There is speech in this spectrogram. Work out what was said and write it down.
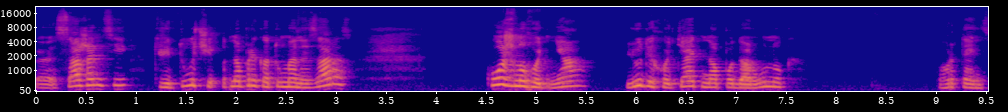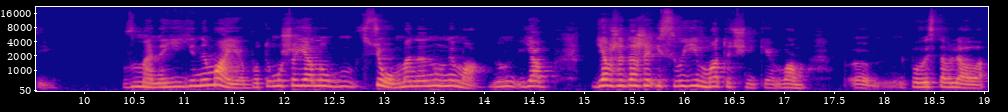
е, саджанці, квітучі. От, наприклад, у мене зараз кожного дня люди хочуть на подарунок гортензію. В мене її немає, бо тому що я, ну, все, в мене ну, нема. Ну, я, я вже навіть і свої маточники вам е, повиставляла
